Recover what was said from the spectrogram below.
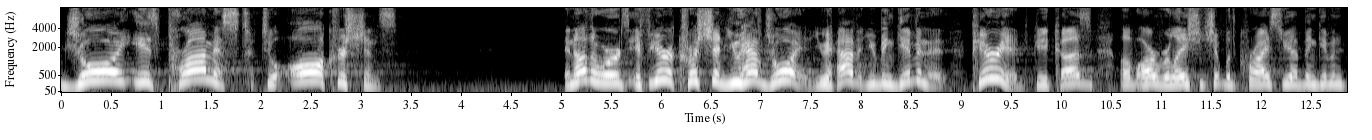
joy is promised to all Christians. In other words, if you're a Christian, you have joy. You have it. You've been given it, period. Because of our relationship with Christ, you have been given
